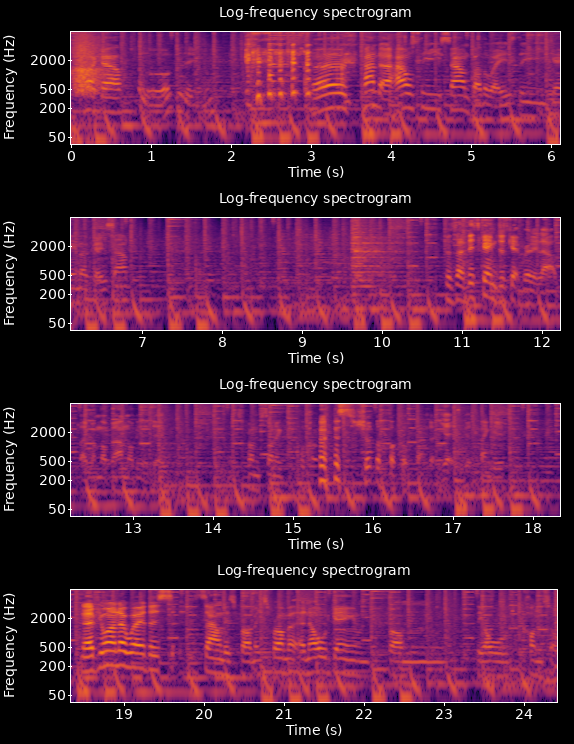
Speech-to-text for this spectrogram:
Hi, Cal. Hello, good evening. Uh, Panda, how's the sound, by the way? Is the game okay sound? Because uh, this game does get really loud. Like, I'm not, I'm not being a dick. It's from Sonic. Shut the fuck up, Panda. Yeah, it's good. Thank you. Now, if you want to know where this sound is from, it's from an old game from the old consoles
